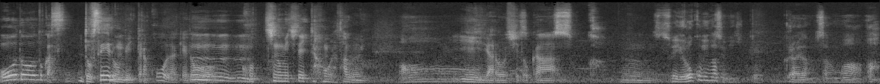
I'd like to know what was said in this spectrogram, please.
王道とか土星論で言ったらこうだけど、うんうんうん。こっちの道で行った方が多分いいだろうしとか、そうん。それ喜びますよねきっと。クライアントさんは。あ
